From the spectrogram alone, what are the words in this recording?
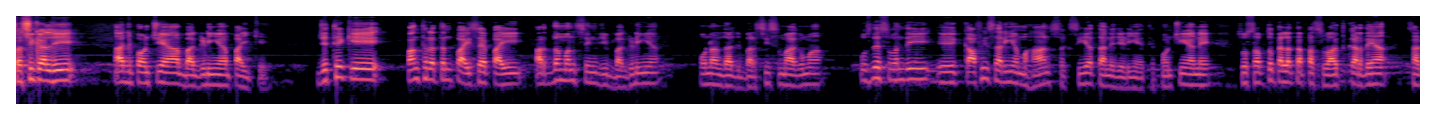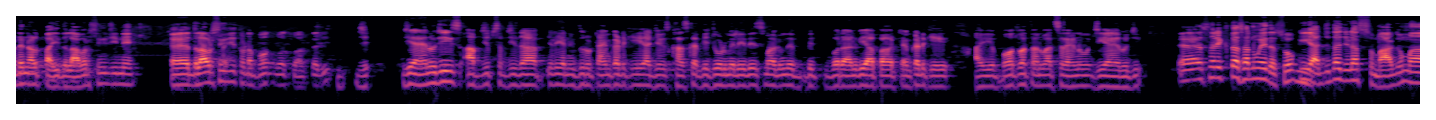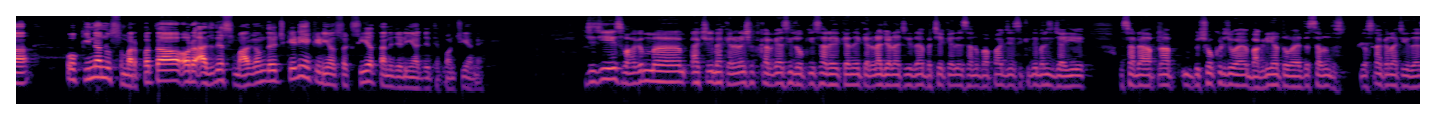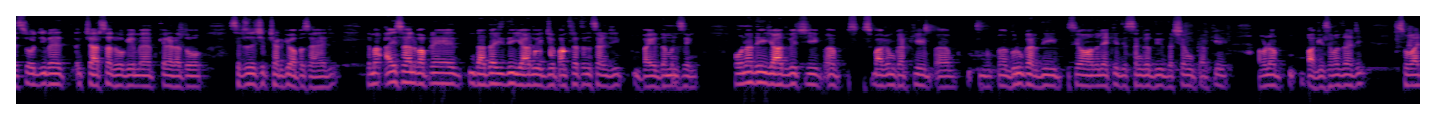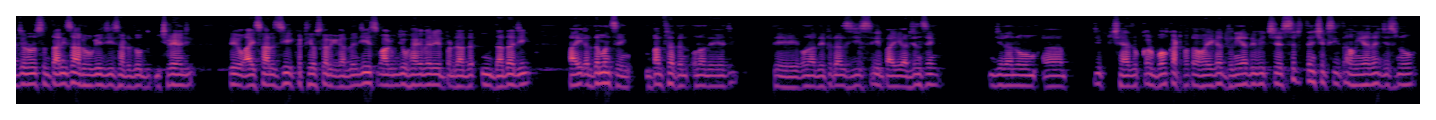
ਸਤਿ ਸ਼੍ਰੀ ਅਕਾਲ ਜੀ। ਅੱਜ ਪਹੁੰਚੇ ਹਾਂ ਬਾਗੜੀਆਂ ਭਾਈਕੇ ਜਿੱਥੇ ਕਿ ਪੰਥ ਰਤਨ ਭਾਈ ਸਾਹਿਬ ਭਾਈ ਅਰਦਮਨ ਸਿੰਘ ਜੀ ਬਾਗੜੀਆਂ, ਉਹਨਾਂ ਦਾ ਅੱਜ ਬਰਸੀ ਸਮਾਗਮ ਆ। ਉਸ ਦੇ ਸੰਬੰਧੀ ਕਾਫੀ ਸਾਰੀਆਂ ਮਹਾਨ ਸ਼ਖਸੀਅਤਾਂ ਨੇ ਜਿਹੜੀਆਂ ਇੱਥੇ ਪਹੁੰਚੀਆਂ ਨੇ। ਸੋ ਸਭ ਤੋਂ ਪਹਿਲਾਂ ਤਾਂ ਆਪਾਂ ਸਵਾਗਤ ਕਰਦੇ ਹਾਂ ਸਾਡੇ ਨਾਲ ਭਾਈ ਦਲਾਵਰ ਸਿੰਘ ਜੀ ਨੇ। ਦਲਾਵਰ ਸਿੰਘ ਜੀ, ਤੁਹਾਡਾ ਬਹੁਤ ਬਹੁਤ ਸਵਾਗਤ ਹੈ ਜੀ। ਜੀ। ਜੀ ਆਇਆਂ ਨੂੰ ਜੀ ਆਪ ਜੀ ਸਭ ਜੀ ਦਾ ਜਿਹੜੇ ਇੰਨੀ ਦੂਰੋਂ ਟਾਈਮ ਕੱਢ ਕੇ ਅੱਜ ਇਸ ਖਾਸ ਕਰਕੇ ਜੋੜ ਮੇਲੇ ਦੇ ਸਮਾਗਮ ਦੇ ਵਿੱਚ ਦੌਰਾਨ ਵੀ ਆਪਾਂ ਟਾਈਮ ਕੱਢ ਕੇ ਆਈਏ। ਬਹੁਤ ਬਹੁਤ ਧੰਨਵਾਦ ਸਰ ਆਇਆਂ ਨੂੰ। ਜੀ ਆਇਆਂ ਨੂੰ ਜੀ। ਸਰ ਇੱਕ ਤਾਂ ਸਾਨੂੰ ਇਹ ਦੱਸੋ ਕਿ ਅੱਜ ਦਾ ਜਿਹੜਾ ਸਮਾਗਮ ਆ ਉਹ ਕਿਹਨਾਂ ਨੂੰ ਸਮਰਪਿਤ ਆ ਔਰ ਅੱਜ ਦੇ ਸਮਾਗਮ ਦੇ ਵਿੱਚ ਕਿਹੜੀਆਂ-ਕਿਹੜੀਆਂ ਸ਼ਖਸੀਅਤਾਂ ਨੇ ਜਿਹੜੀਆਂ ਅੱਜ ਇੱਥੇ ਪਹੁੰਚੀਆਂ ਨੇ? ਜੀ ਜੀ, ਇਹ ਸਮਾਗਮ ਐਕਚੁਅਲੀ ਮੈਂ ਕੈਨੇਡਾ ਸ਼ਿਫਟ ਕਰ ਗਿਆ ਸੀ, ਲੋਕੀ ਸਾਰੇ ਕਹਿੰਦੇ ਕੈਨੇਡਾ ਜਾਣਾ ਚਾਹੀਦਾ ਬੱਚੇ ਕਹਿੰਦੇ ਸਾਨੂੰ, ਪਾਪਾ, ਜੇ ਅਸੀਂ ਕਿਤੇ ਮਰਜ਼ੀ ਜਾਈਏ, ਸਾਡਾ ਆਪਣਾ ਪਿਛੋਕੜ ਜੋ ਹੈ, ਬਾਗੜੀਆਂ ਤੋਂ ਹੈ, ਤੇ ਸਾਨੂੰ ਦੱਸ- ਦੱਸਣਾ ਕਰਨਾ ਚਾਹੀਦਾ ਹੈ। ਸੋ ਜੀ, ਮੈਂ 4 ਸਾਲ ਹੋ ਗਏ ਮੈਂ ਕੈਨੇਡਾ ਤੋਂ ਸਿਟੀਜ਼ਨਸ਼ਿਪ ਛੱਡ ਕੇ ਵਾਪਸ ਆਇਆ ਜੀ। ਤੇ ਮੈਂ ਆਏ ਸਾਲ ਆਪਣੇ ਦਾਦਾ ਜੀ ਦੀ ਯਾਦ ਵਿੱਚ ਜੋ ਪੰਥ ਰਤਨ ਸਨ ਜੀ, ਭਾਈ ਦਮਨ ਸਿੰਘ, ਉਹਨਾਂ ਦੀ ਯਾਦ ਵਿੱਚ ਹੀ ਸਮਾਗਮ ਕਰਕੇ ਗੁਰੂ ਘਰ ਦੀ ਸੇਵਾਵਾਂ ਦੇ ਲੈ ਕੇ ਤੇ ਸੰਗਤ ਦੀ ਦਰਸ਼ਨ ਕਰਕੇ ਆਪਣਾ ਭਾਗੀ ਸਮਝਦਾ ਜੀ। ਸੋ ਅੱਜ ਉਹਨਾਂ ਨੂੰ 47 ਸਾਲ ਹੋ ਗਏ ਜੀ ਸਾਡੇ ਤੋਂ ਵਿਛੜਿਆ ਜੀ ਤੇ ਉਹ ਆਏ ਸਾਲ ਅਸੀਂ ਇਕੱਠੇ ਉਸ ਕਰਕੇ ਕਰਦੇ ਹਾਂ ਜੀ। ਇਹ ਸਮਾਗਮ ਜੋ ਹੈ ਮੇਰੇ ਪੜਦਾਦਾ ਦਾਦਾ ਜੀ ਭਾਈ ਅਰਦਮਨ ਸਿੰਘ ਪੰਥ ਰਤਨ ਉਹਨਾਂ ਦੇ ਹੈ ਜੀ। ਤੇ ਉਹਨਾਂ ਦੇ ਪਿਤਾ ਜੀ ਸੀ ਭਾਈ ਅਰਜਨ ਸਿੰਘ ਜਿਨ੍ਹਾਂ ਨੂੰ ਜੀ ਸ਼ਾਇਦ ਲੋਕਾਂ ਨੂੰ ਬਹੁਤ ਘੱਟ ਪਤਾ ਹੋਏਗਾ ਦੁਨੀਆ ਦੇ ਵਿੱਚ ਸਿਰਫ ਤਿੰਨ ਸ਼ਖਸੀਅਤਾਂ ਹੋਈਆਂ ਨੇ ਜਿਸ ਨੂੰ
